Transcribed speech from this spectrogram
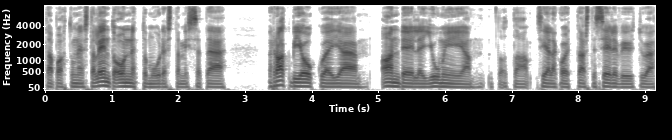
tapahtuneesta lentoonnettomuudesta, missä tämä rugbyjoukkue jää Andeille jumiin ja tota, siellä koittaa sitten selviytyä.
